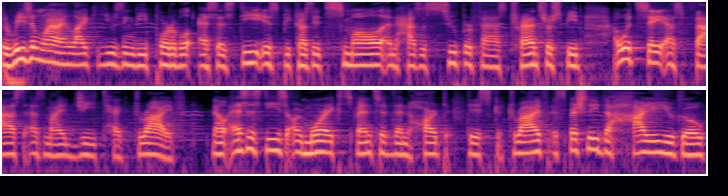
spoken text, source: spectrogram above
The reason why I like using the portable SSD is because it's small and has a super fast transfer speed, I would say as fast as my G-Tech drive. Now SSDs are more expensive than hard disk drive, especially the higher you go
